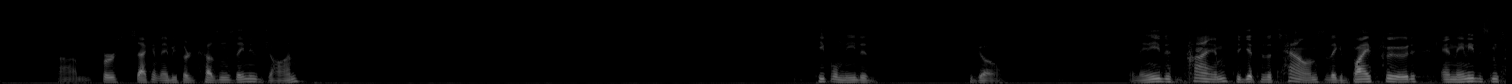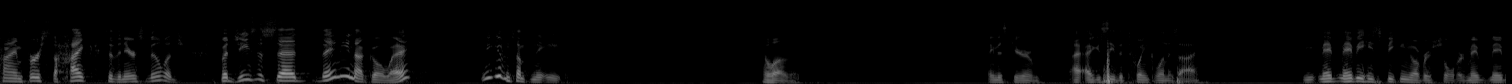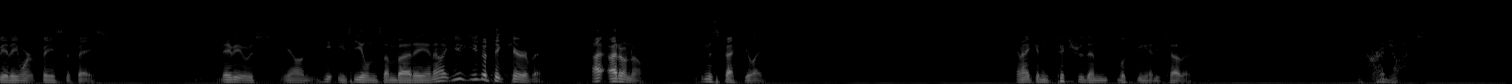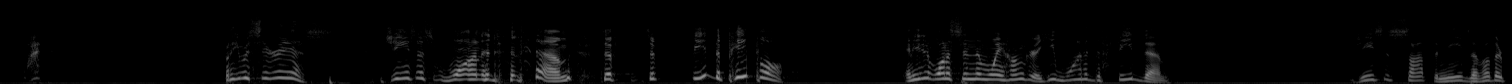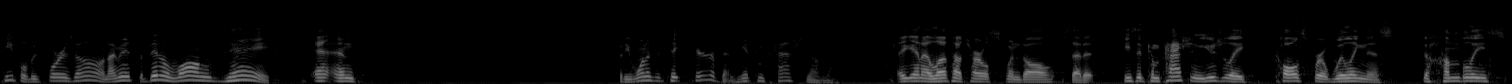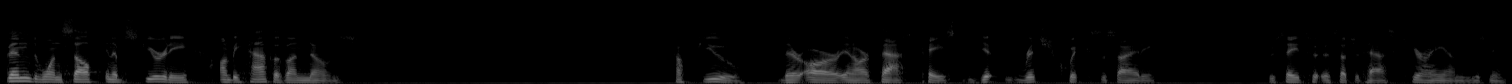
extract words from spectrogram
um, first, second, maybe third cousins. They knew John. People needed to go. And they needed time to get to the town so they could buy food, and they needed some time first to hike to the nearest village. But Jesus said, They need not go away. You give them something to eat. I love it. I can just hear him. I, I can see the twinkle in his eye. Maybe, maybe, he's speaking over his shoulder. Maybe, maybe they weren't face to face. Maybe it was, you know, he, he's healing somebody, and oh, you, you go take care of it. I, I don't know. I'm going to speculate. And I can picture them looking at each other. Incredulous. What? But he was serious. Jesus wanted them to, to feed the people. And he didn't want to send them away hungry, he wanted to feed them. Jesus sought the needs of other people before his own. I mean, it's been a long day. And, and but he wanted to take care of them. He had compassion on them. Again, I love how Charles Swindoll said it. He said, Compassion usually calls for a willingness to humbly spend oneself in obscurity on behalf of unknowns. How few there are in our fast paced, get rich quick society who say to uh, such a task, Here I am, use me.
